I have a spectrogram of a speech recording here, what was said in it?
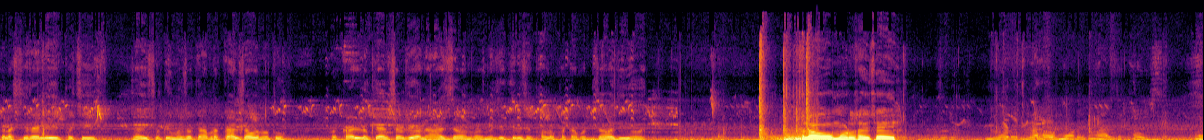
પેલા સિરાઈ લેવી પછી જઈ શૂટિંગમાં. જો કે આપણે કાલ જવાનું હતું પણ કાલનું કેન્સલ રહ્યું અને આજ જવાનું પાસ નજીક કરી છે. તો હાલો ફટાફટ જવા દઈએ હવે. હલો મોડું થાય છે? થવું પણ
